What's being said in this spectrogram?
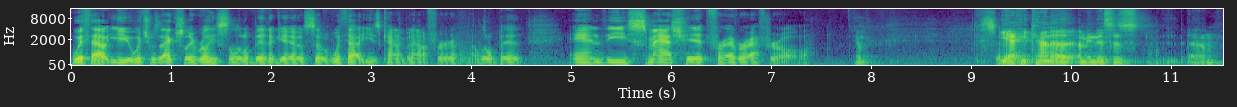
"Without You," which was actually released a little bit ago. So "Without You's kind of been out for a little bit, and the smash hit "Forever After All." yep. So, Yeah, he kind of. I mean, this is um,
